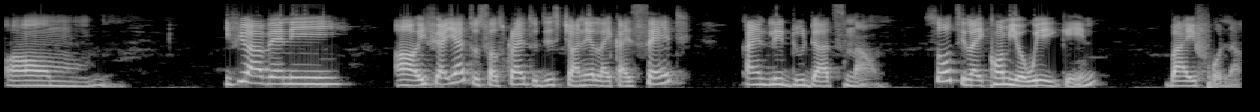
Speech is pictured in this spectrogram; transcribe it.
um if you have any uh if you are yet to subscribe to this channel like i said kindly do that now. So till i come your way again bye for now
